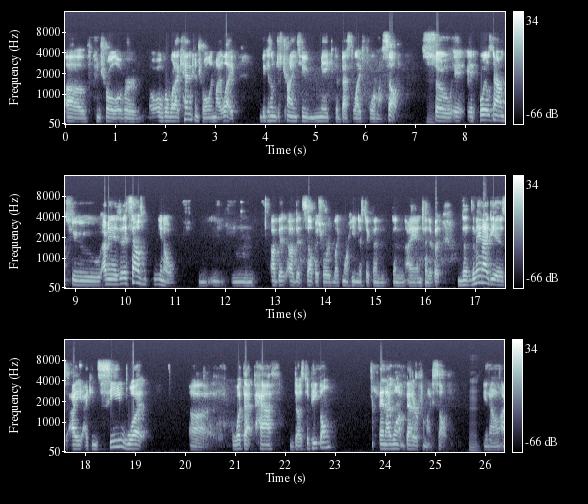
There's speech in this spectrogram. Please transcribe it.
of control over over what I can control in my life because I'm just trying to make the best life for myself. Mm. So it, it boils down to I mean it, it sounds you know mm, a bit a bit selfish or like more hedonistic than than I intended, but the the main idea is I I can see what uh, what that path does to people, and I want better for myself. Hmm. You know, I,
